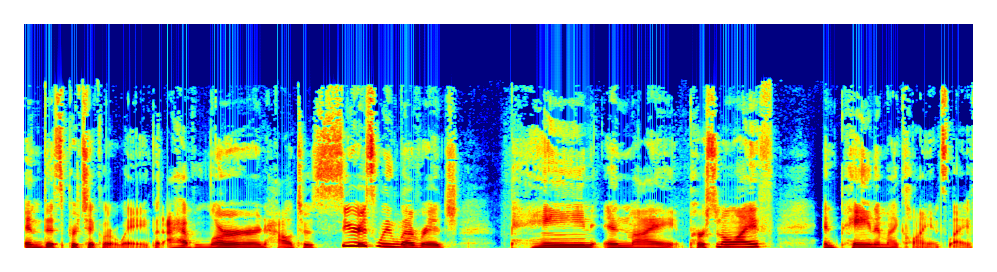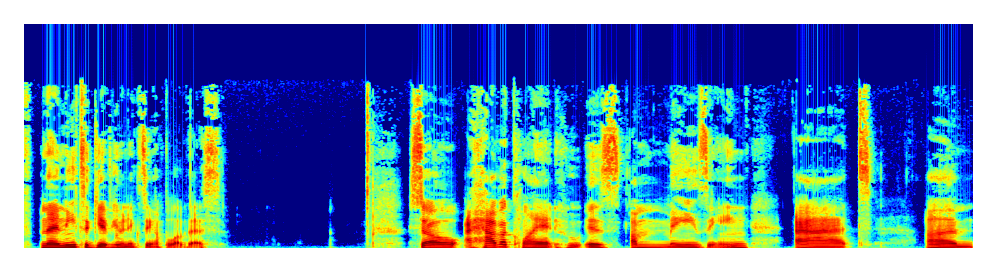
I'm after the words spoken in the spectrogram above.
in this particular way, but I have learned how to seriously leverage pain in my personal life and pain in my client's life. And I need to give you an example of this. So I have a client who is amazing at um,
